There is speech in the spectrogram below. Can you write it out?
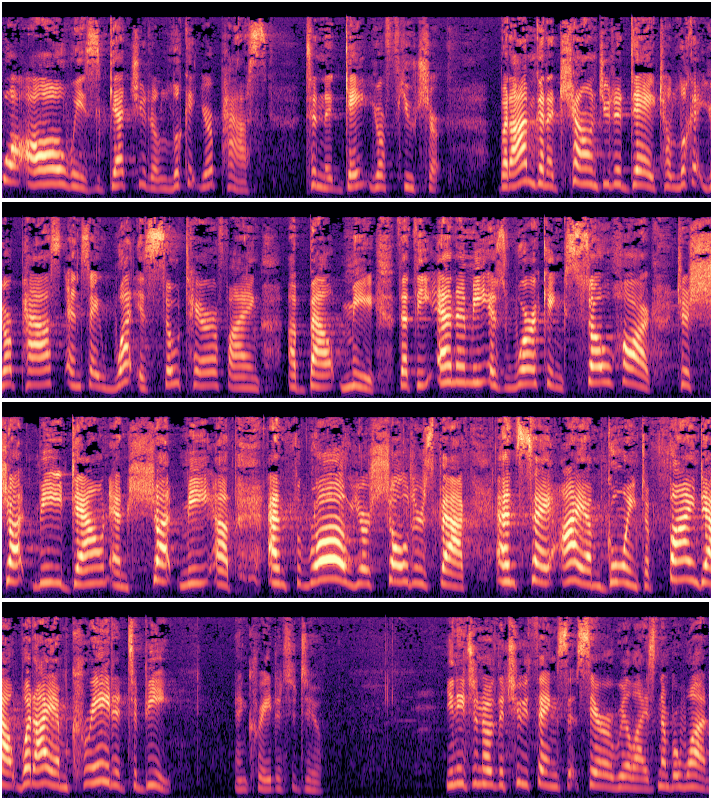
will always get you to look at your past to negate your future. But I'm going to challenge you today to look at your past and say, what is so terrifying about me? That the enemy is working so hard to shut me down and shut me up and throw your shoulders back and say, I am going to find out what I am created to be and created to do. You need to know the two things that Sarah realized. Number one,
